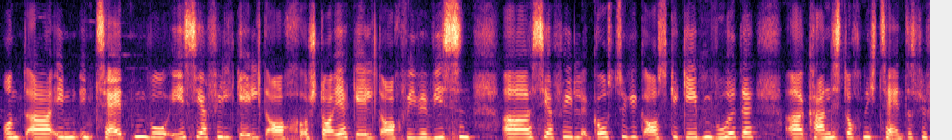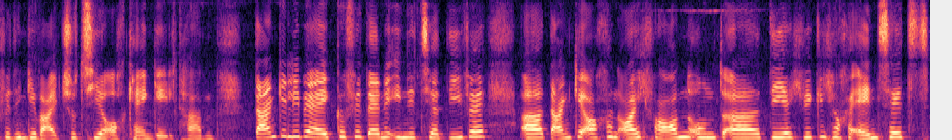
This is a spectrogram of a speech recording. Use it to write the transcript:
und äh, in, in Zeiten, wo eh sehr viel Geld, auch Steuergeld, auch wie wir wissen, äh, sehr viel großzügig ausgegeben wurde, kann es doch nicht sein, dass wir für den Gewaltschutz hier auch kein Geld haben. Danke, liebe Eiko, für deine Initiative. Äh, danke auch an euch Frauen und äh, die euch wirklich auch einsetzt,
